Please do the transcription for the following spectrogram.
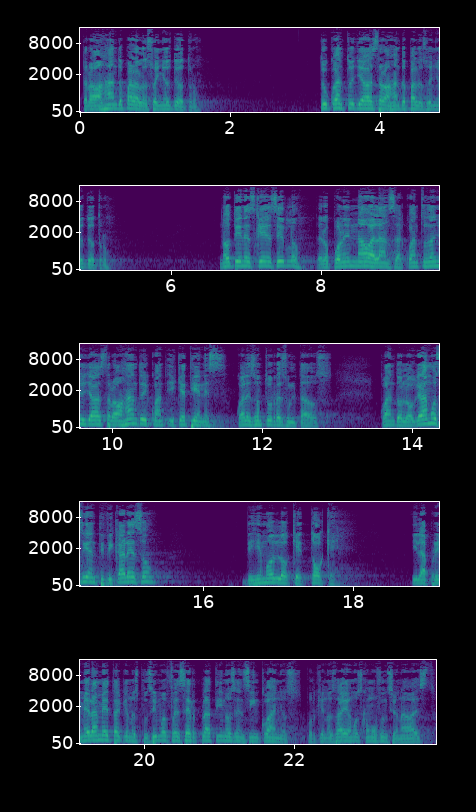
trabajando para los sueños de otro. ¿Tú cuánto llevas trabajando para los sueños de otro? No tienes que decirlo, pero pon en una balanza. ¿Cuántos años llevas trabajando y, y qué tienes? ¿Cuáles son tus resultados? Cuando logramos identificar eso, dijimos lo que toque. Y la primera meta que nos pusimos fue ser platinos en cinco años, porque no sabíamos cómo funcionaba esto.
